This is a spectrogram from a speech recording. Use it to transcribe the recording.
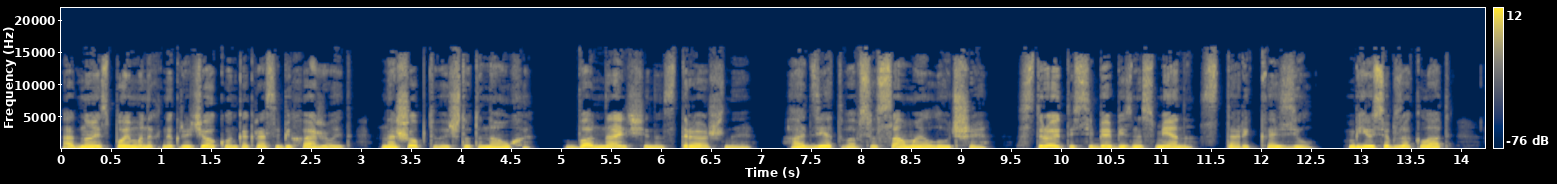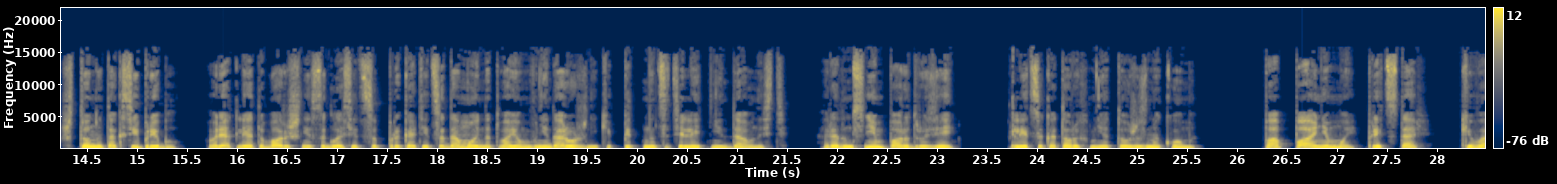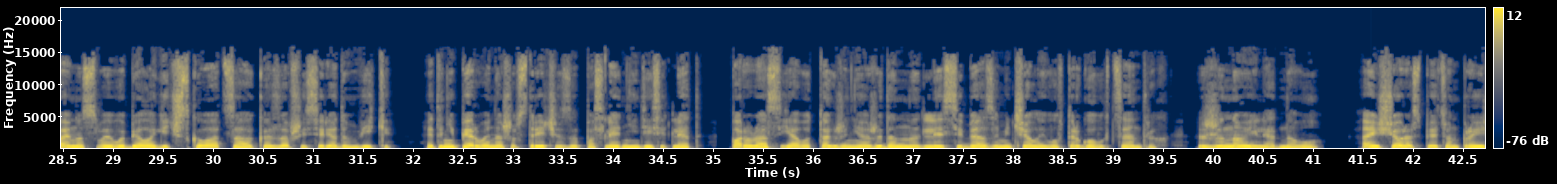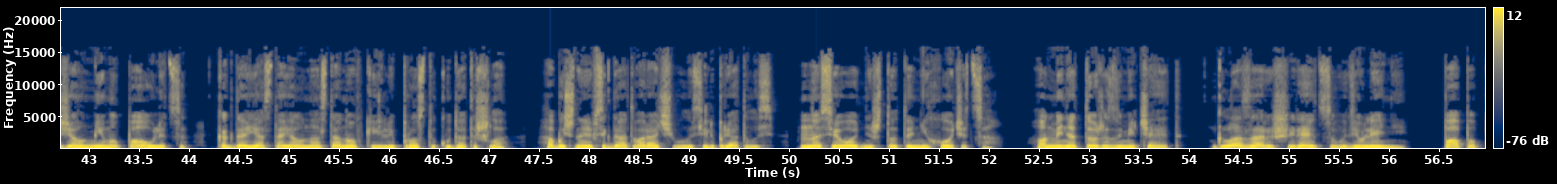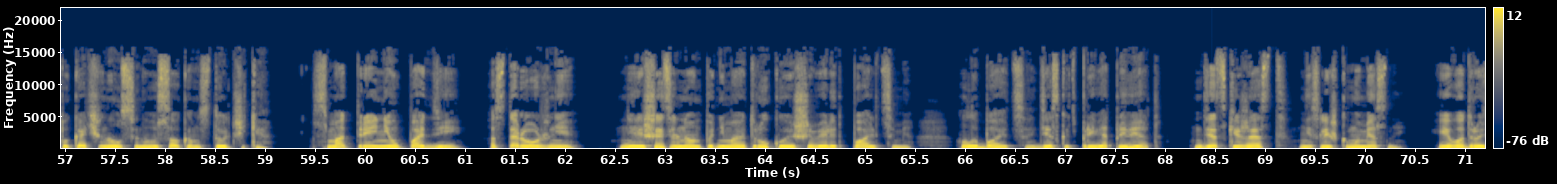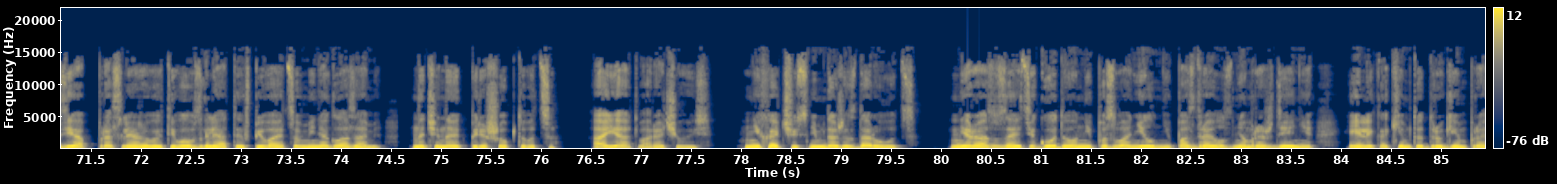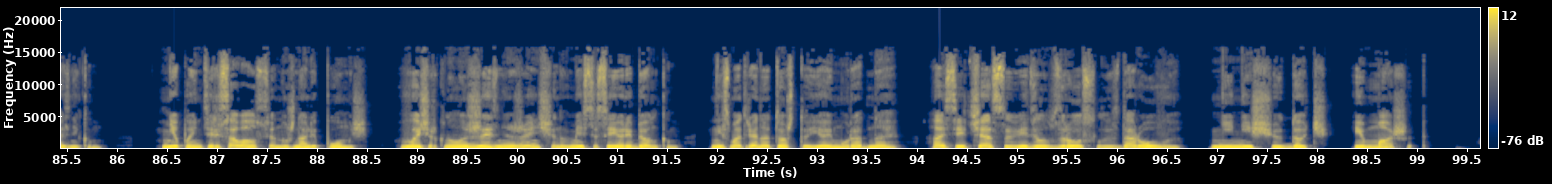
Одной из пойманных на крючок он как раз обихаживает, нашептывает что-то на ухо. Банальщина страшная. Одет во все самое лучшее. Строит из себя бизнесмена, старый козел. Бьюсь об заклад, что на такси прибыл. Вряд ли эта барышня согласится прокатиться домой на твоем внедорожнике пятнадцатилетней давности. Рядом с ним пара друзей, лица которых мне тоже знакомы. «Папаня мой, представь!» Киваю на своего биологического отца, оказавшийся рядом Вики. Это не первая наша встреча за последние десять лет. Пару раз я вот так же неожиданно для себя замечала его в торговых центрах, с женой или одного. А еще раз пять он проезжал мимо по улице, когда я стояла на остановке или просто куда-то шла. Обычно я всегда отворачивалась или пряталась. Но сегодня что-то не хочется. Он меня тоже замечает. Глаза расширяются в удивлении. Папа покачнулся на высоком стульчике. «Смотри, не упади. Осторожнее». Нерешительно он поднимает руку и шевелит пальцами. Улыбается, дескать, «Привет-привет». Детский жест не слишком уместный. Его друзья прослеживают его взгляд и впиваются в меня глазами, начинают перешептываться. А я отворачиваюсь. Не хочу с ним даже здороваться. Ни разу за эти годы он не позвонил, не поздравил с днем рождения или каким-то другим праздником. Не поинтересовался, нужна ли помощь. Вычеркнул из жизни женщину вместе с ее ребенком, несмотря на то, что я ему родная. А сейчас увидел взрослую, здоровую, не нищую дочь и машет.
